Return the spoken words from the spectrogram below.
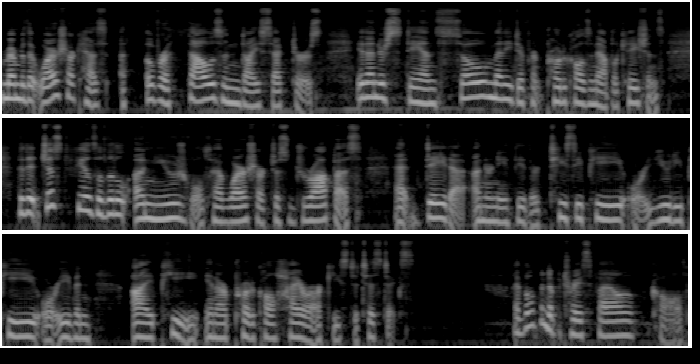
Remember that Wireshark has a, over a thousand dissectors. It understands so many different protocols and applications that it just feels a little unusual to have Wireshark just drop us at data underneath either TCP or UDP or even IP in our protocol hierarchy statistics. I've opened up a trace file called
